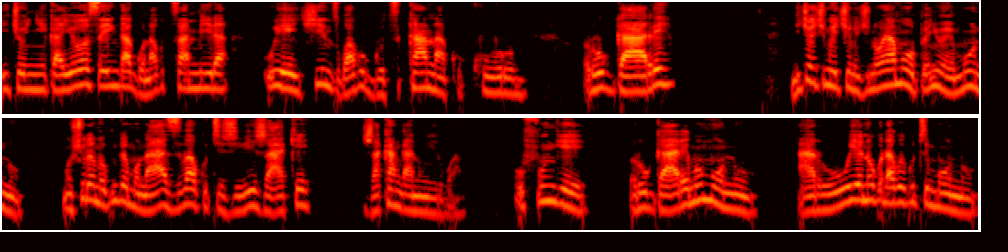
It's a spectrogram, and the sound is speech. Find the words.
Icho nyika yose ingagona kutsamira uye ichinzwa kugutsikana kukuru. Rugare ndicho chimwe chinhu chinouya muupenyu hwemunhu. Mushure mekunge munhu aziva kuti zvivi zvake zvakanganwirwa. Ufunge rugare mumunhu. Haruuye nokuda kwekuti munhu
